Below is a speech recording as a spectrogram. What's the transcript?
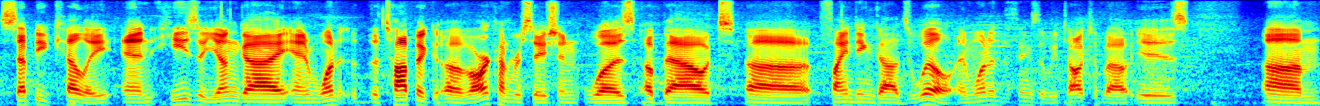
Seppi Kelly, and he's a young guy. And one the topic of our conversation was about uh, finding God's will. And one of the things that we talked about is um,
